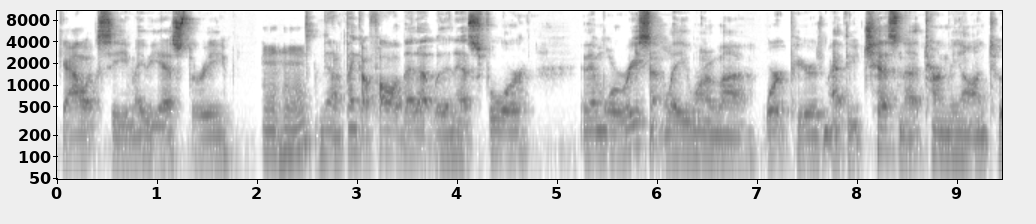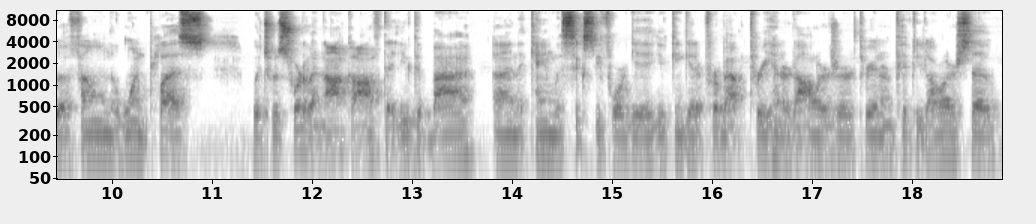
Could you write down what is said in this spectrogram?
Galaxy, maybe S3. Mm-hmm. Then I think I followed that up with an S4 and then more recently, one of my work peers, Matthew Chestnut, turned me on to a phone, the OnePlus, which was sort of a knockoff that you could buy uh, and that came with 64 gig. You can get it for about $300 or $350. So,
